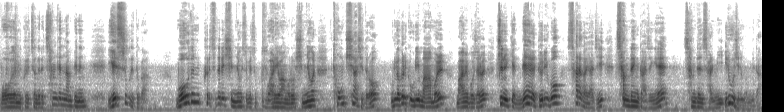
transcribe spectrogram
모든 크리스천들의 참된 남편은 예수 그리스도가 모든 크리스천들의 심령 속에서 부활의 왕으로 심령을 통치하시도록 우리가 그렇게 우리 마음을 마음의 보좌를 주님께 내드리고 살아가야지 참된 가정에 참된 삶이 이루어지는 겁니다.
